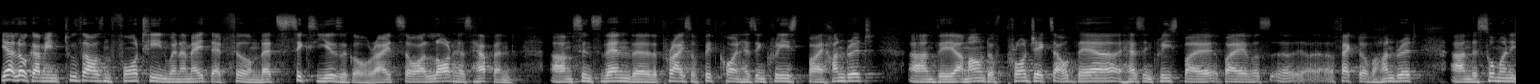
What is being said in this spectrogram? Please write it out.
Yeah, look, I mean, 2014, when I made that film, that's six years ago, right? So a lot has happened. Um, since then, the, the price of Bitcoin has increased by 100. Um, the amount of projects out there has increased by, by a, a factor of 100. And there's so many,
